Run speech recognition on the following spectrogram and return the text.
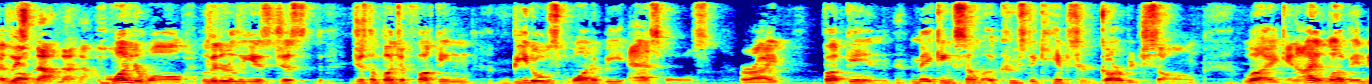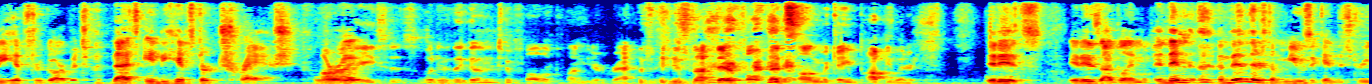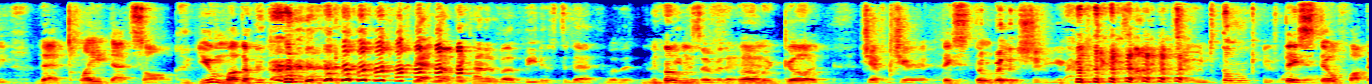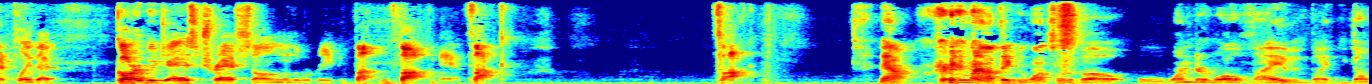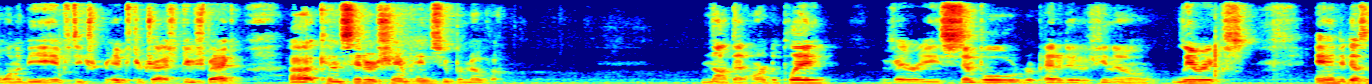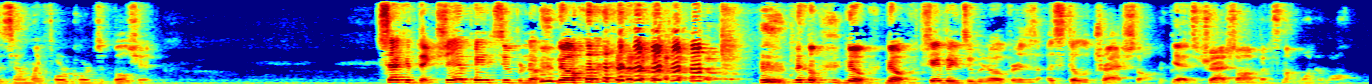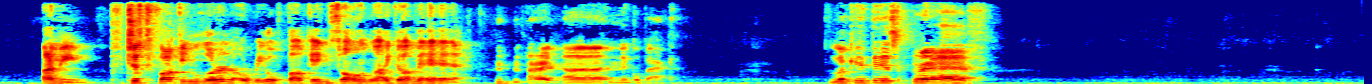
At least Well, no, no, no. hold on. Wonderwall literally is just just a bunch of fucking Beatles wannabe assholes. All right, fucking making some acoustic hipster garbage song. Like, and I love indie hipster garbage. That's indie hipster trash. All right. Oasis, what have they done to fall upon your wrath? It is not their fault that song became popular. It is. It is. I blame them. And then, and then there's the music industry that played that song. You mother. Yeah, no, they kind of uh, beat us to death with it. They beat us over the head. oh my god. Jeff Jarrett. They still with a shitty acoustic, it's not even tuned. Thunk, here's one They still fucking play that garbage ass trash song on the radio. Fuck, fuck, man, fuck, fuck. Now, for anyone out there who wants sort of a Wonderwall vibe, but you don't want to be a hipster, hipster trash douchebag, uh, consider Champagne Supernova. Not that hard to play, very simple, repetitive, you know, lyrics, and it doesn't sound like four chords of bullshit. Second thing, Champagne Supernova. No. no, no, no. Champagne Supernova is, is still a trash song. Yeah, it's a trash song, but it's not Wonderwall. I mean, just fucking learn a real fucking song like a man. All right, uh, Nickelback. Look at this graph.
